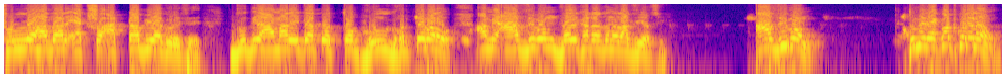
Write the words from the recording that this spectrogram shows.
ষোলো হাজার একশো আটটা বিয়া করেছে। যদি আমার এটা তথ্য ভুল ধরতে পারো, আমি আজীবন জেল খাটার জন্য রাজি আছি। আজীবন। তুমি রেকর্ড করে নাও।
